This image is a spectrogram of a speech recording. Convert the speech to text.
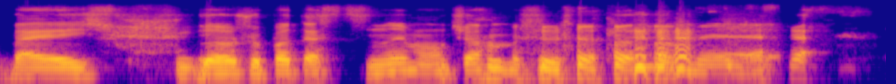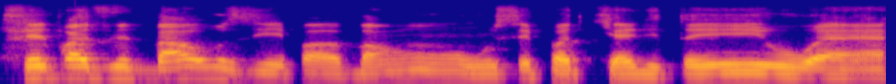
Ben, je ne veux pas t'astiner, mon chum, mais si le produit de base n'est pas bon ou c'est pas de qualité ou euh,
